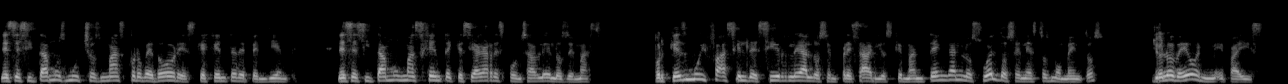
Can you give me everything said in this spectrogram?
Necesitamos muchos más proveedores que gente dependiente. Necesitamos más gente que se haga responsable de los demás porque es muy fácil decirle a los empresarios que mantengan los sueldos en estos momentos. Yo lo veo en mi país.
